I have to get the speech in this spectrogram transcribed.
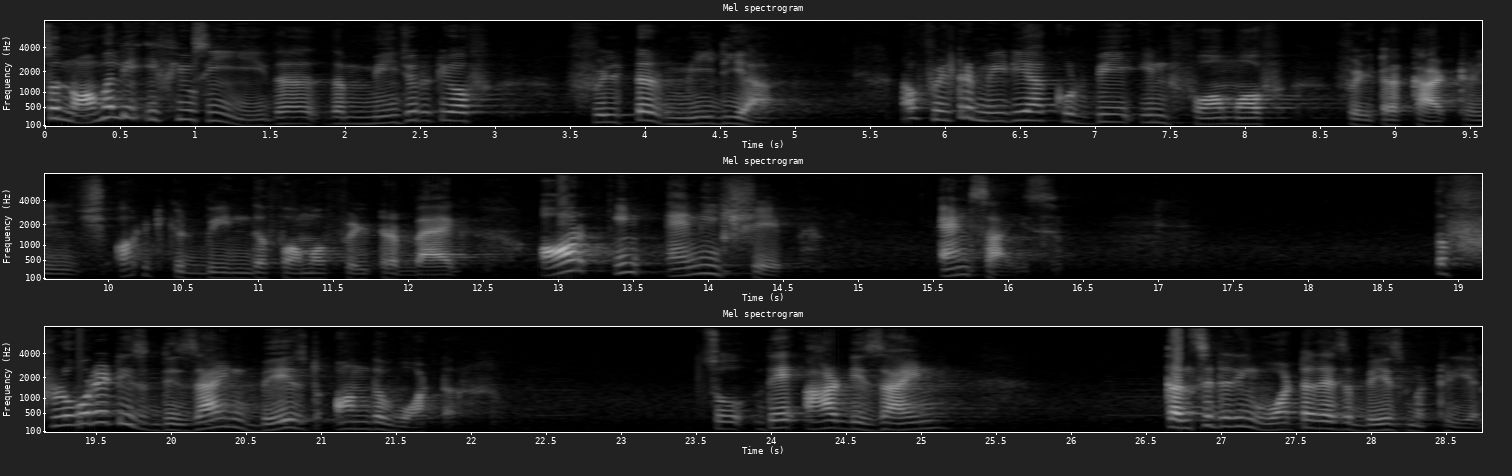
So, normally if you see the, the majority of filter media, now filter media could be in form of filter cartridge or it could be in the form of filter bag or in any shape and size. The flow rate is designed based on the water. So, they are designed considering water as a base material.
